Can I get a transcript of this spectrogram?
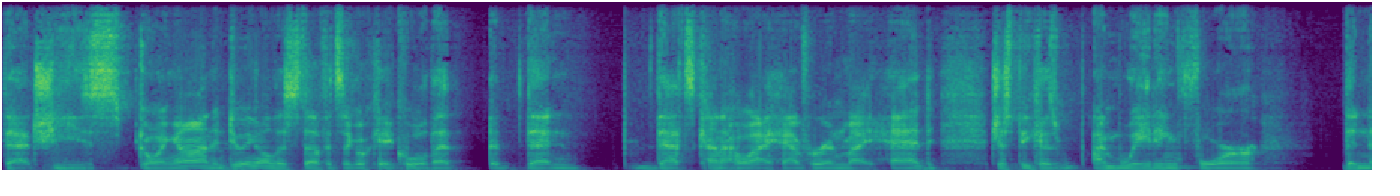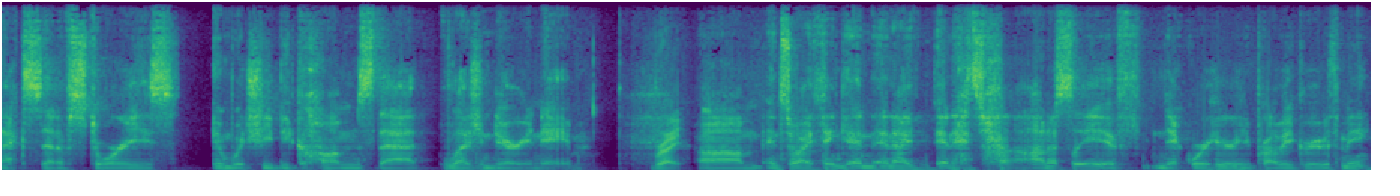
that she's going on and doing all this stuff, it's like, okay, cool. That then that's kind of how I have her in my head, just because I'm waiting for the next set of stories in which she becomes that legendary name. Right. Um, and so I think, and and I and it's honestly, if Nick were here, he'd probably agree with me.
